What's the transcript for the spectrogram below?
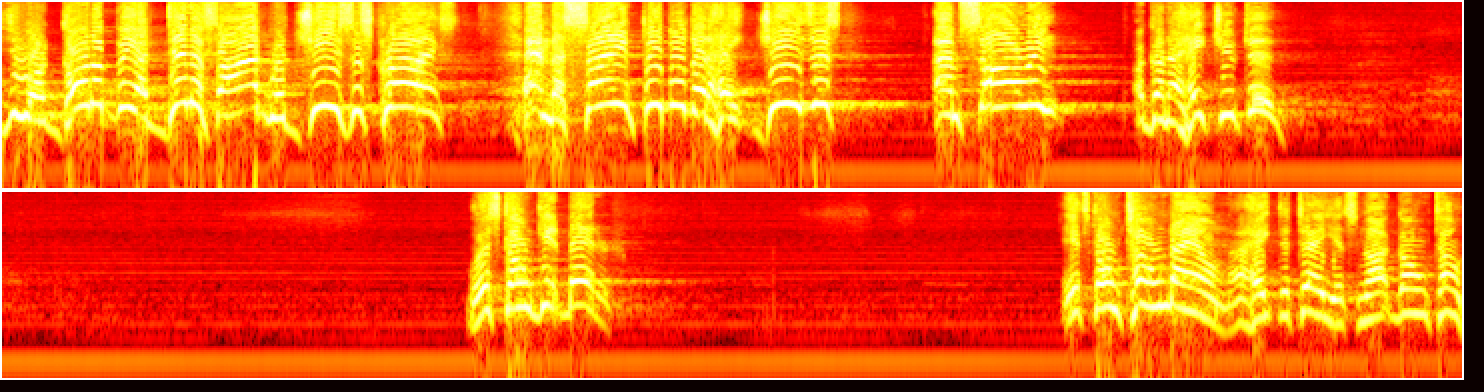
you are going to be identified with Jesus Christ. And the same people that hate Jesus, I'm sorry, are going to hate you too. Well, it's going to get better. It's going to tone down. I hate to tell you, it's not going to tone.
